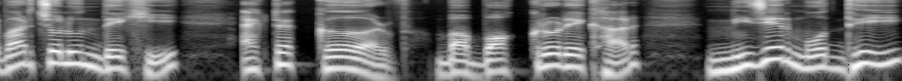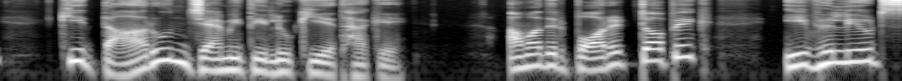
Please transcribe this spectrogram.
এবার চলুন দেখি একটা কার্ভ বা বক্ররেখার নিজের মধ্যেই কি দারুণ জ্যামিতি লুকিয়ে থাকে। আমাদের পরের টপিক ইভলিউটস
